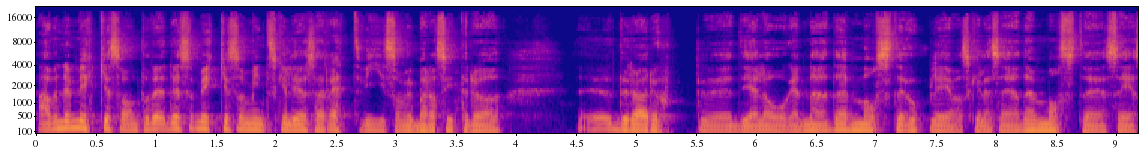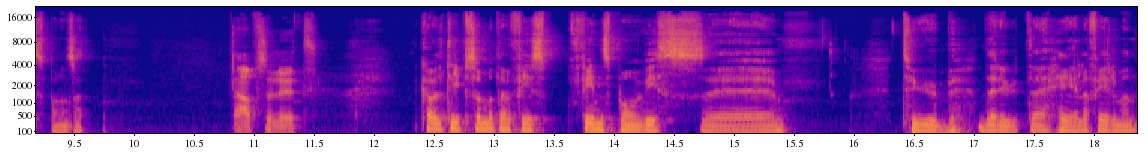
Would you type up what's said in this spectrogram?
ja, men det är mycket sånt och det, det är så mycket som inte skulle göra sig rättvis om vi bara sitter och eh, drar upp eh, dialogen. Det, måste upplevas skulle jag säga, det måste ses på något sätt. Absolut. Jag kan väl tipsa om att den finns, finns på en viss eh, tub där ute, hela filmen.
